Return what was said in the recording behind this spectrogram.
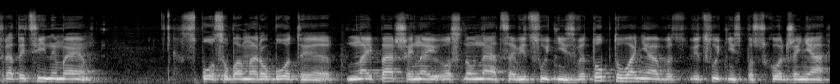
традиційними способами роботи. Найперше і найосновне це відсутність витоптування, відсутність пошкодження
